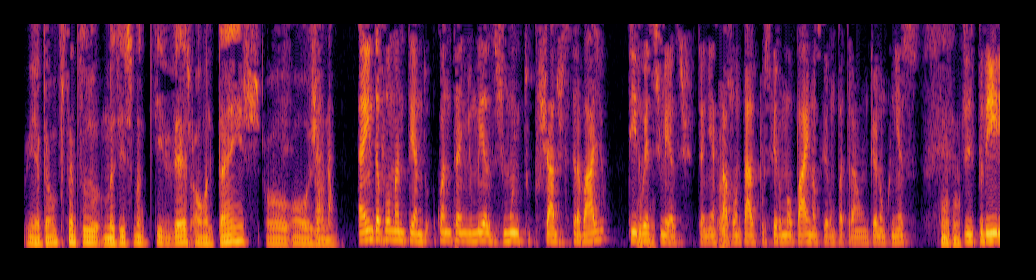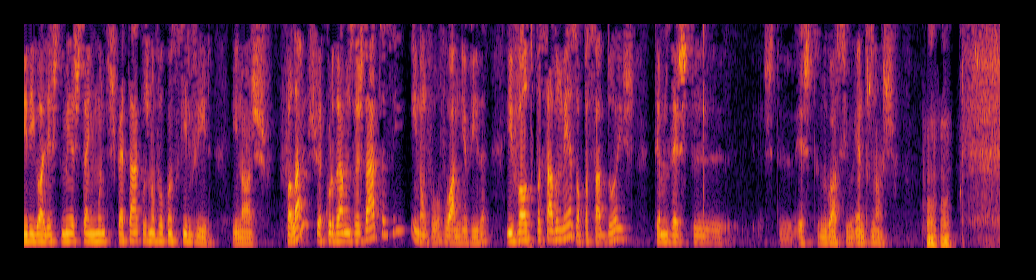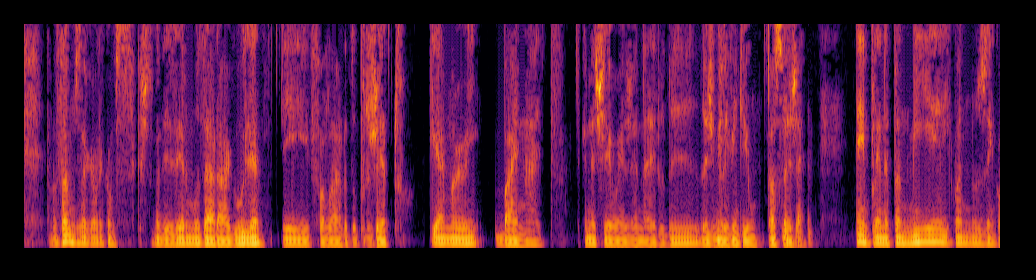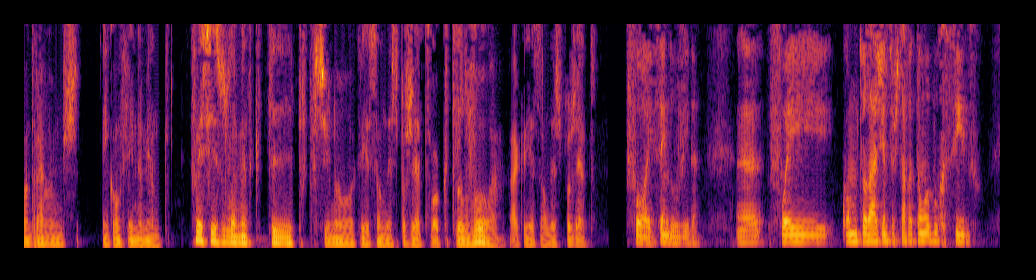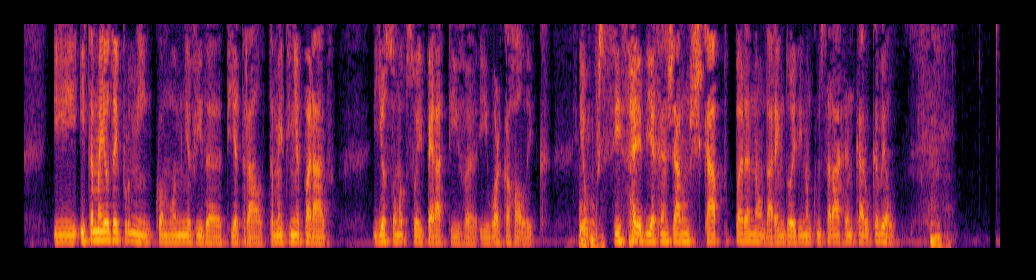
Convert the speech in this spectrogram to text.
E então, portanto, mas isso mantives ou mantens ou, ou já não? Ainda vou mantendo, quando tenho meses muito puxados de trabalho, tiro esses meses. Tenho essa Pois. vontade por ser o meu pai, não ser um patrão que eu não conheço, Uhum. de lhe pedir e digo, olha, este mês tenho muitos espetáculos, não vou conseguir vir. E nós falamos, acordamos as datas e, e não vou, vou à minha vida. E volto passado um mês ou passado dois, temos este, este, este negócio entre nós. Uhum. Vamos agora, como se costuma dizer, mudar a agulha e falar do projeto Gamery by Night, que nasceu em janeiro de 2021. Ou seja, em plena pandemia e quando nos encontrávamos em confinamento. Foi esse isolamento que te proporcionou a criação deste projeto, ou que te levou à, à criação deste projeto? Foi, sem dúvida. Uh, foi como toda a gente, eu estava tão aborrecido. E, e também eu dei por mim, como a minha vida teatral também tinha parado. E eu sou uma pessoa hiperativa e workaholic. Eu precisei de arranjar um escape para não dar em doido e não começar a arrancar o cabelo.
